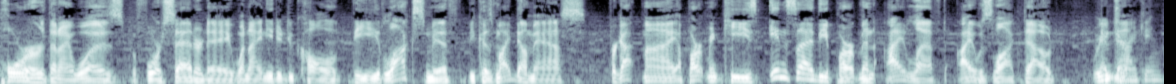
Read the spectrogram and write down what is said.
poorer than I was before Saturday when I needed to call the locksmith because my dumbass forgot my apartment keys inside the apartment. I left. I was locked out. Were you And now- drinking?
